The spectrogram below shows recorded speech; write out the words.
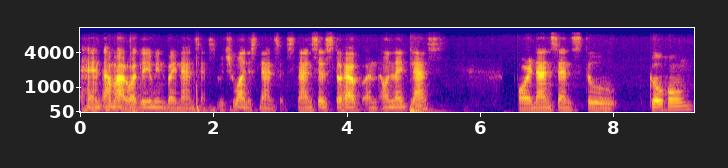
And Amar, what do you mean by nonsense? Which one is nonsense? Nonsense to have an online class? Or nonsense to go home?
